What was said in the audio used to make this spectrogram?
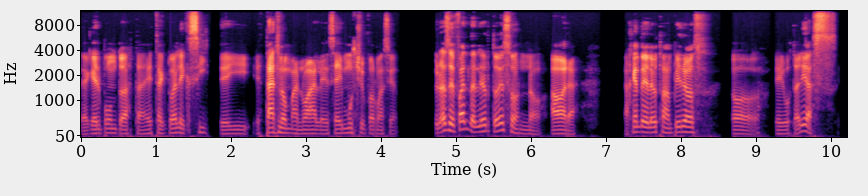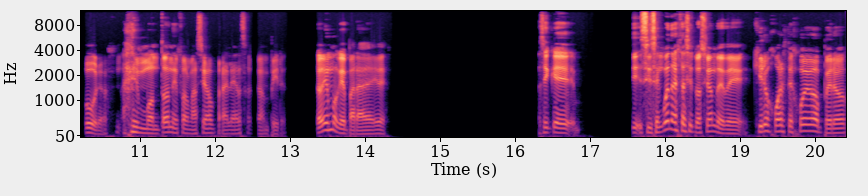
de aquel punto hasta este actual existe y está en los manuales y hay mucha información. ¿Pero hace falta leer todo eso? No. Ahora, la gente que le gusta vampiros, le gustaría, seguro. Hay un montón de información para leer sobre vampiros. Lo mismo que para D&D. Así que, si, se encuentra en esta situación de, quiero jugar este juego, pero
